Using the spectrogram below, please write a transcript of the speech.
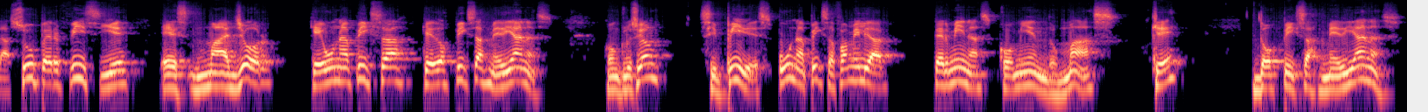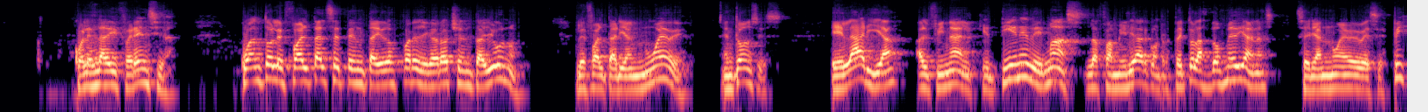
la superficie es mayor que una pizza, que dos pizzas medianas. Conclusión, si pides una pizza familiar, terminas comiendo más que dos pizzas medianas. ¿Cuál es la diferencia? ¿Cuánto le falta al 72 para llegar a 81? Le faltarían 9. Entonces, el área al final que tiene de más la familiar con respecto a las dos medianas serían 9 veces pi.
